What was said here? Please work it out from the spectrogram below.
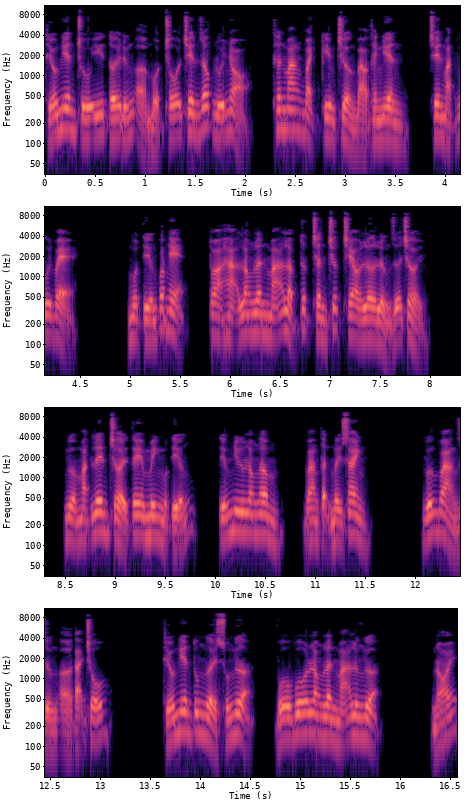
thiếu niên chú ý tới đứng ở một chỗ trên dốc núi nhỏ, thân mang bạch kim trường bảo thanh niên, trên mặt vui vẻ. Một tiếng quát nhẹ, tòa hạ long lân mã lập tức chân trước treo lơ lửng giữa trời. Ngửa mặt lên trời tê minh một tiếng tiếng như long âm, vang tận mây xanh. Vững vàng dừng ở tại chỗ. Thiếu niên tung người xuống ngựa vô vô long lân mã lưng ngựa. Nói,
